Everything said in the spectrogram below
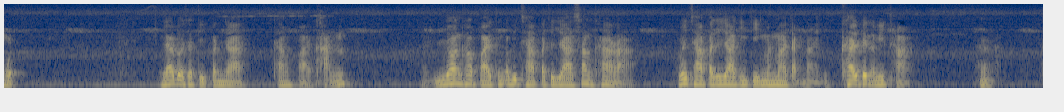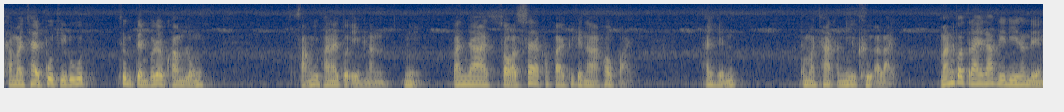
หมด แล้วโดยสติปัญญาทางฝ่ายขันย้อนเข้าไปถึงอวิชชาปัจจยาสร้างข้าราวิชาปัจจยาจริง ๆ มันมาจากไหน ใครเป็นอวิชชา ถ้าไม่ใช่ผู้ที่รู้ ซึ่งเต็มไปด้วยความหลง ฝังอยู่ภายในตัวเองนั้น นี่ ปัญญาสอดแทรกเข้าไปพิจารณาเข้าไป ให้เห็นธรรมชาติอันนี้คืออะไร มันก็ไตรลักษณ์ดีๆนั่นเอง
